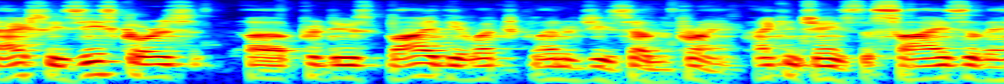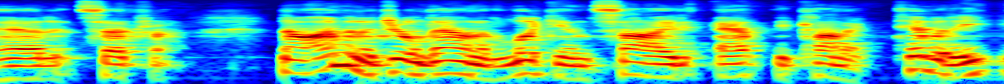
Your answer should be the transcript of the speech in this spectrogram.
actually z-scores uh, produced by the electrical energies of the brain. I can change the size of the head, etc. Now I'm going to drill down and look inside at the connectivity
